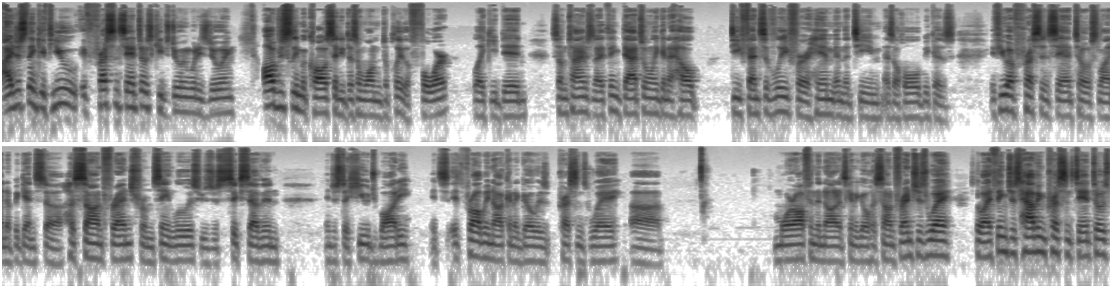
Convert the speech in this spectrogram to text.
I just think if you if Preston Santos keeps doing what he's doing, obviously McCall said he doesn't want him to play the four like he did sometimes, and I think that's only going to help defensively for him and the team as a whole because if you have Preston Santos lined up against uh, Hasahn French from St. Louis, who's just six seven and just a huge body, it's it's probably not going to go as Preston's way. Uh, more often than not, it's going to go Hasahn French's way. So I think just having Preston Santos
